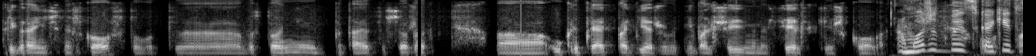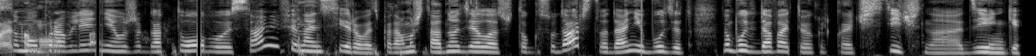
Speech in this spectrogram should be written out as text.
приграничных школ, что вот э, в Эстонии пытаются все же э, укреплять, поддерживать небольшие именно сельские школы. А может быть, вот, какие-то поэтому... самоуправления уже готовы сами финансировать? Потому что одно дело, что государство да, не будет, ну, будет давать только частично деньги,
